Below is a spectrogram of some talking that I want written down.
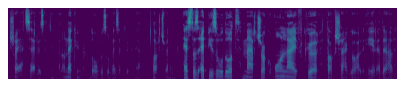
a saját szervezetünkben, a nekünk dolgozó vezetőknél. Tarts velünk! Ezt az epizódot már csak online kör tagsággal éred el.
